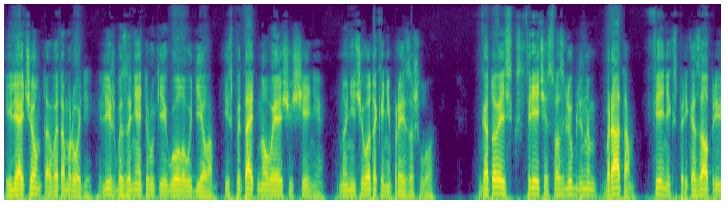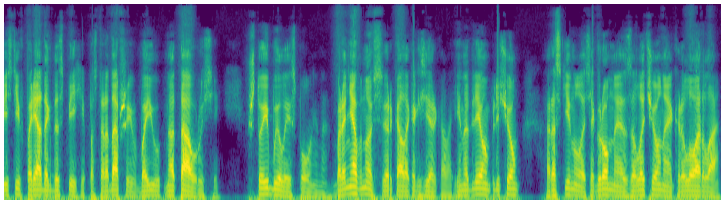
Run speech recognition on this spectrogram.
или о чем-то в этом роде, лишь бы занять руки и голову делом, испытать новые ощущения, но ничего так и не произошло. Готовясь к встрече с возлюбленным братом, Феникс приказал привести в порядок доспехи, пострадавшие в бою на Таурусе, что и было исполнено. Броня вновь сверкала, как зеркало, и над левым плечом раскинулось огромное золоченое крыло орла.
